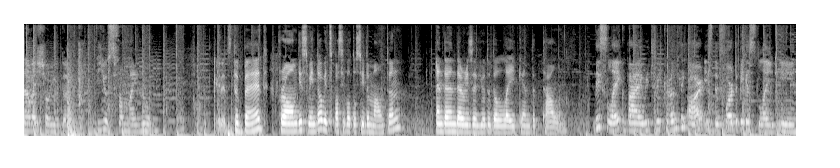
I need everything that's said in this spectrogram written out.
Now I show you the views from my room. Okay, that's the bed. From this window, it's possible to see the mountain, and then there is a view to the lake and the town. This lake by which we currently are is the fourth biggest lake in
